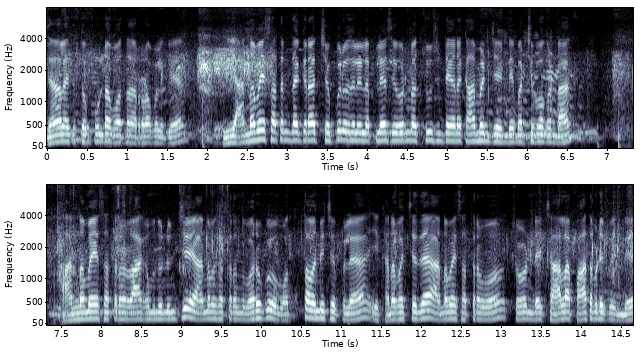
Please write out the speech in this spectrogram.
జనాలు అయితే తొక్కుంటా పోతున్నారు లోపలికి. ఈ అన్నమయ్య సత్రం దగ్గర చెప్పులు వదిలిన ప్లేస్ ఎవరన్నా చూసింటే కనుక కామెంట్ చేయండి. మర్చిపోకుండా. అన్నమయ్య సత్రం రాకముందు నుంచి అన్నమయ్య సత్రం వరకు మొత్తం అన్ని చెప్పులే. ఈ కనబచ్చేదే అన్నమయ్య సత్రము. చూడండి చాలా పాతబడిపోయింది.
